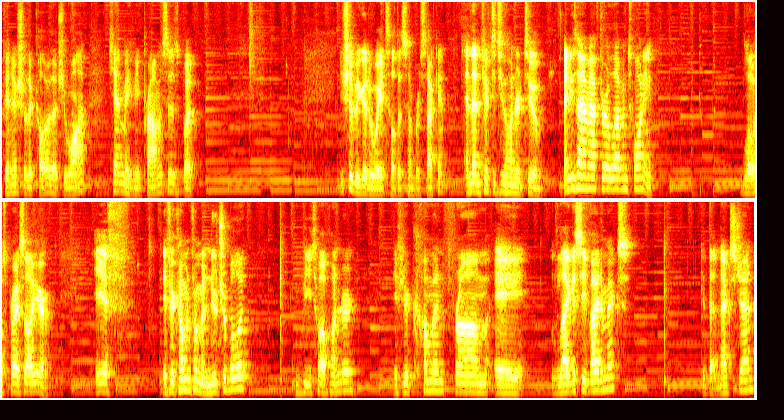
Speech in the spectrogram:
finish or the color that you want. Can't make any promises, but you should be good to wait till December 2nd. And then 5200 too. Anytime after 1120. Lowest price all year. If if you're coming from a NutriBullet V1200, if you're coming from a legacy Vitamix, get that next gen.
